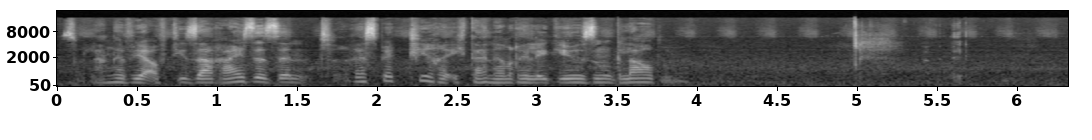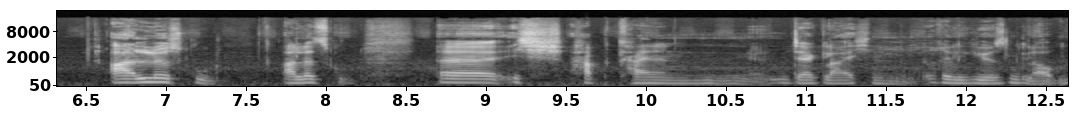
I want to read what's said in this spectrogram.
Solange wir auf dieser Reise sind, respektiere ich deinen religiösen Glauben. Alles gut. Alles gut. Äh, ich habe keinen dergleichen religiösen Glauben.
